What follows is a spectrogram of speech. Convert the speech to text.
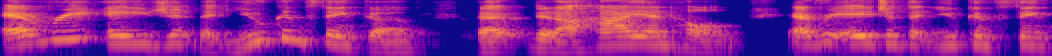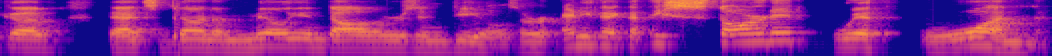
Every agent that you can think of that did a high end home, every agent that you can think of that's done a million dollars in deals or anything like that, they started with one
